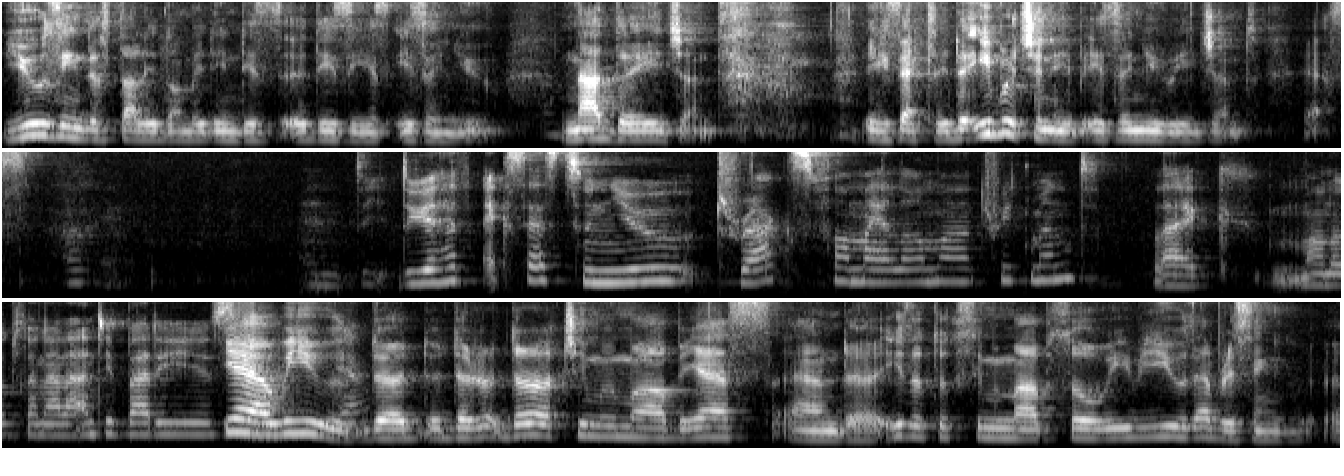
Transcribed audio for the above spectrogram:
using the thalidomide in this uh, disease is a new, not the agent. exactly, the ibrutinib is a new agent. Yes do you have access to new drugs for myeloma treatment, like monoclonal antibodies? Yeah, we use yeah? the, the, the daratumumab, yes, and uh. So we use everything. Uh,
